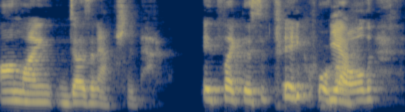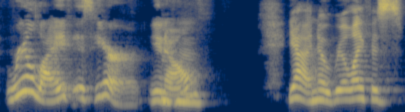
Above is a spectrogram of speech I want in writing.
online doesn't actually matter. It's like this fake world. Yeah. Real life is here, you know? Mm-hmm. Yeah, no, real life is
